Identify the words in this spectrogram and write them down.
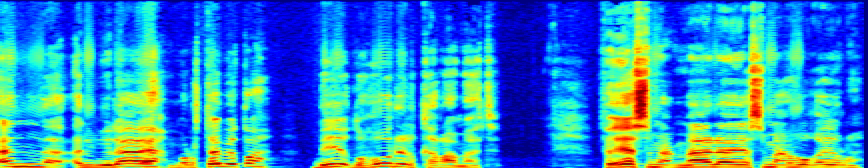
أن الولاية مرتبطة بظهور الكرامات. فيسمع ما لا يسمعه غيره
